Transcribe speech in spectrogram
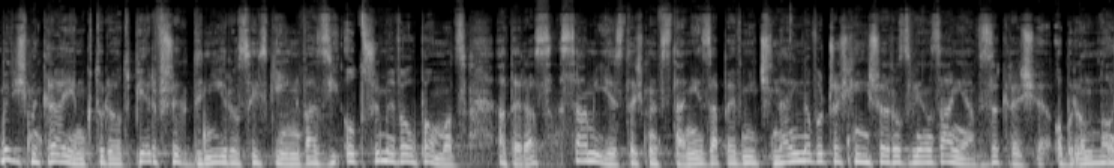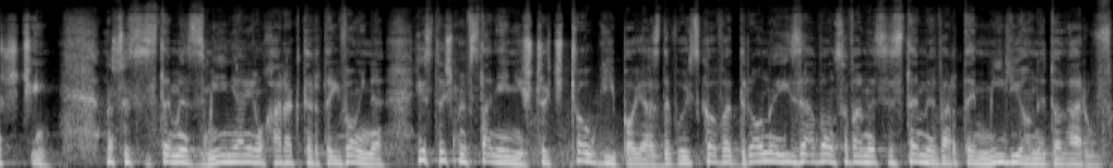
byliśmy krajem, który od pierwszych dni rosyjskiej inwazji otrzymywał pomoc, a teraz sami jesteśmy w stanie zapewnić najnowocześniejsze rozwiązania w zakresie obronności. Nasze systemy zmieniają charakter tej wojny. Jesteśmy w stanie niszczyć czołgi, pojazdy wojskowe, drony i zaawansowane systemy warte miliony dolarów.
